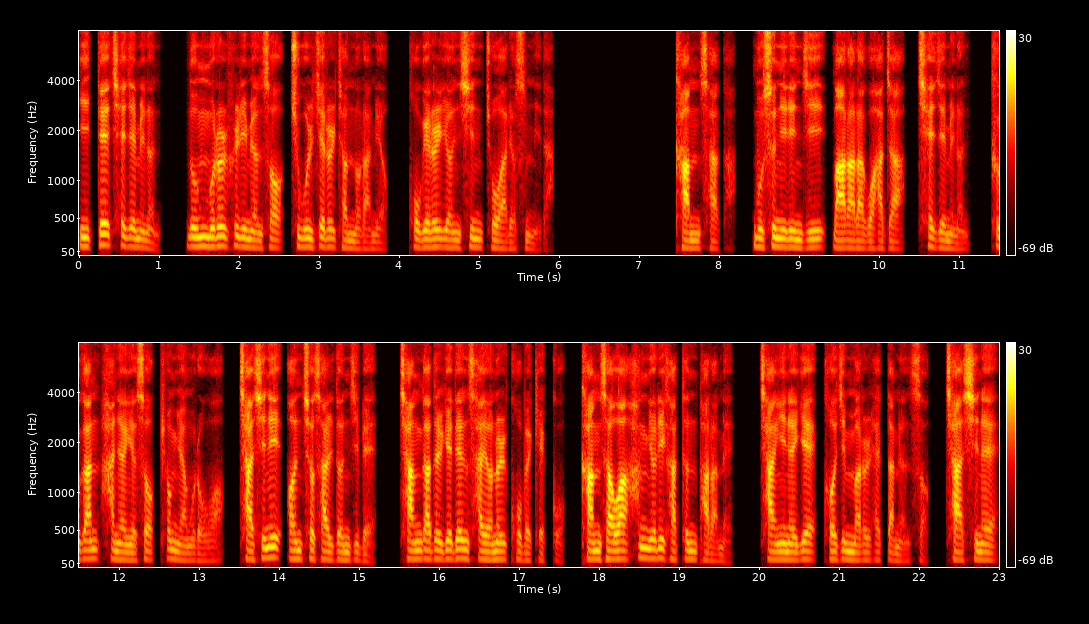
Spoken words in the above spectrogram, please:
이때 최재민은 눈물을 흘리면서 죽을 죄를 전노라며 고개를 연신 조아렸습니다. 감사가 무슨 일인지 말하라고 하자 최재민은 그간 한양에서 평양으로 와 자신이 얹혀 살던 집에 장가들게 된 사연을 고백했고 감사와 학렬이 같은 바람에 장인에게 거짓말을 했다면서 자신의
